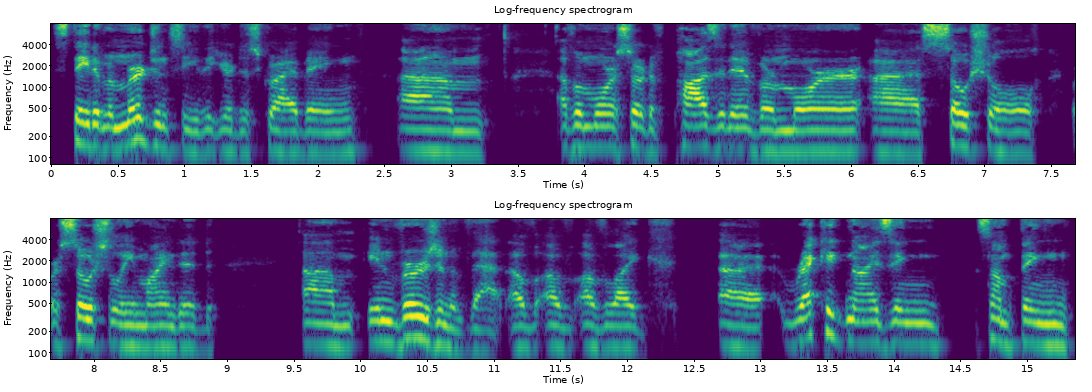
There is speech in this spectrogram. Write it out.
state of emergency that you're describing um, of a more sort of positive or more uh, social or socially minded um, inversion of that, of, of, of like uh, recognizing something,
